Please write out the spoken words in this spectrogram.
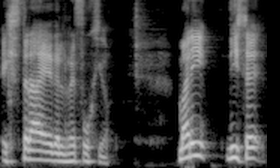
extrae del refugio. Mari dice,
